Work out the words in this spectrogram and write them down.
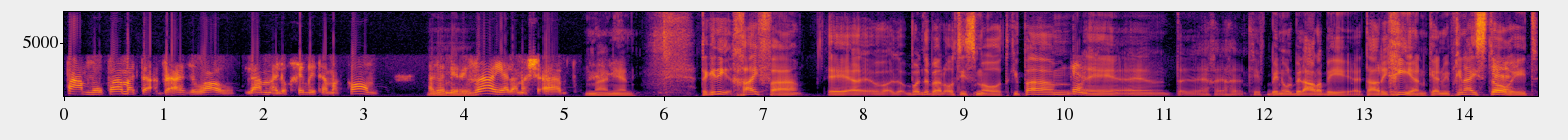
פעם הוא, פעם אתה, ואז וואו, למה לוקחים לי את המקום? אז. המריבה היא על המשאב. מעניין. תגידי, חיפה בוא נדבר על עוד סיסמאות, כי פעם, כן. אה, אה, כיף בינול בלערבי, תאריכיאן, כן? מבחינה היסטורית,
